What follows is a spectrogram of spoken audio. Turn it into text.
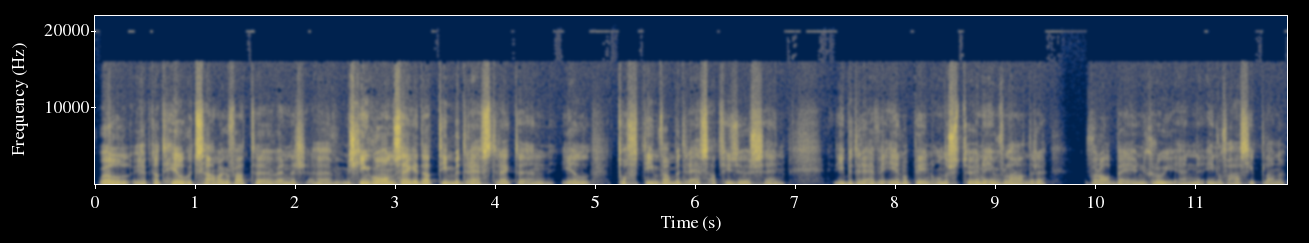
Wel, je hebt dat heel goed samengevat, uh, Werner. Uh, misschien gewoon zeggen dat Team Bedrijfstrekte een heel tof team van bedrijfsadviseurs zijn, die bedrijven één op één ondersteunen in Vlaanderen, vooral bij hun groei- en innovatieplannen.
